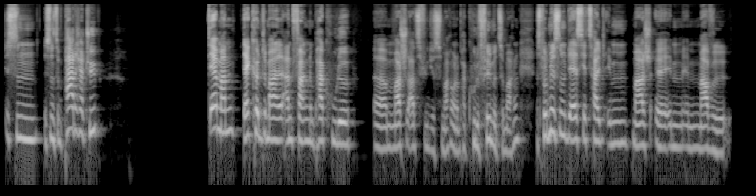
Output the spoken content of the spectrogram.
Ist ein, ist ein sympathischer Typ der Mann, der könnte mal anfangen, ein paar coole äh, Martial Arts Videos zu machen oder ein paar coole Filme zu machen. Das Problem ist nur, der ist jetzt halt im, Mar äh, im, im, Marvel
